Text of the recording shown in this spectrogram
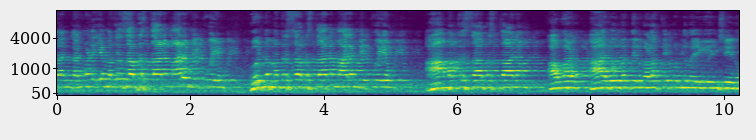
തങ്ങളുടെ മദ്രസ പ്രസ്ഥാനം ആരംഭിക്കുകയും വീണ്ടും മദ്രസ പ്രസ്ഥാനം ആരംഭിക്കുകയും ആ മദ്രസ പ്രസ്ഥാനം അവൾ ആ രൂപത്തിൽ വളർത്തിക്കൊണ്ടുവരികയും ചെയ്തു.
